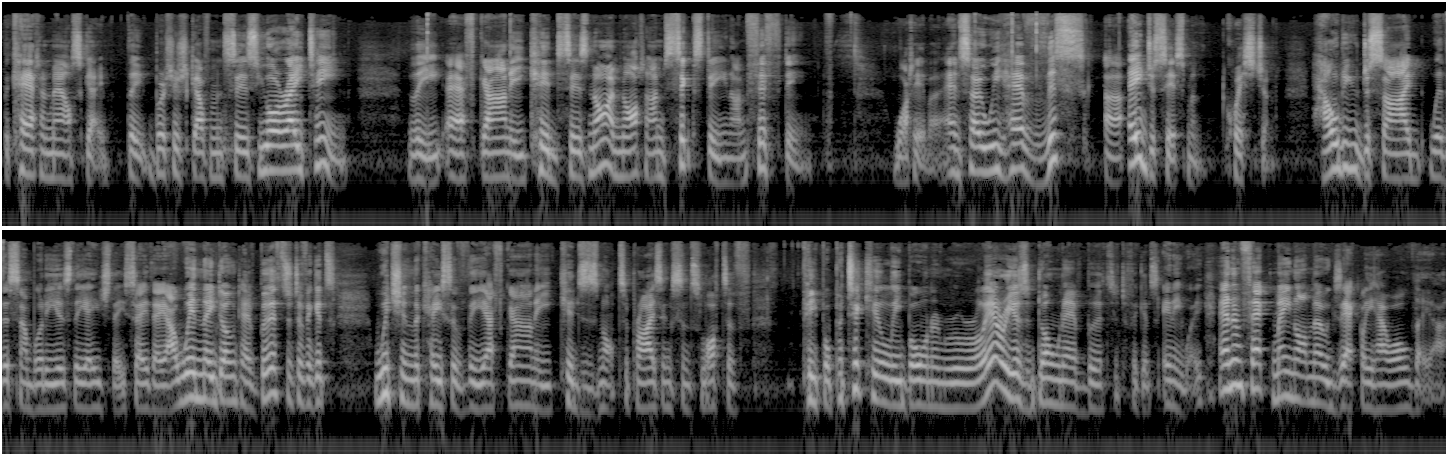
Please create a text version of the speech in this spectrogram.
the cat and mouse game. The British government says you're 18 the Afghani kid says, No, I'm not, I'm 16, I'm 15, whatever. And so we have this uh, age assessment question. How do you decide whether somebody is the age they say they are when they don't have birth certificates, which in the case of the Afghani kids is not surprising since lots of people, particularly born in rural areas, don't have birth certificates anyway, and in fact may not know exactly how old they are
